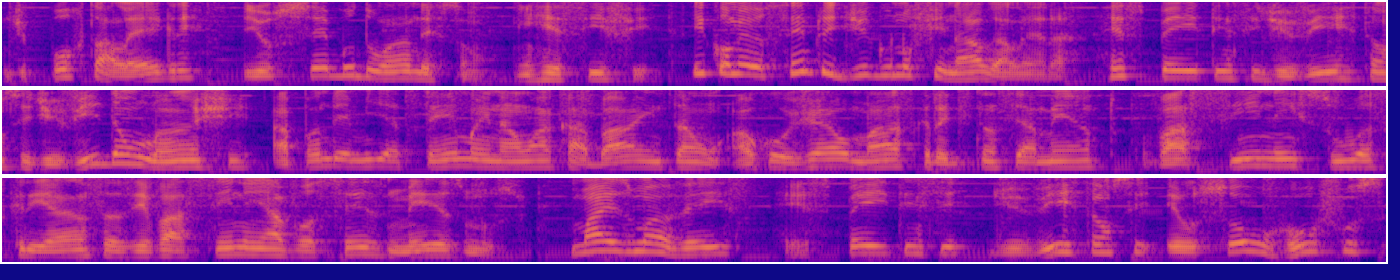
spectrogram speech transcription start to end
de Porto Alegre e o Sebo do Anderson em Recife. E como eu sempre digo no final, galera, respeitem-se, divirtam-se, dividam o lanche, a pandemia tema e não acabar, então álcool gel, máscara, distanciamento, vacinem suas crianças e vacinem a vocês mesmos. Mais uma vez, respeitem-se, divirtam-se. Eu sou o Rufus,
